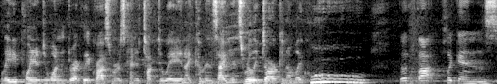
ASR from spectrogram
Lady pointed to one directly across from her, it's kind of tucked away, and I come inside and it's really dark, and I'm like, "Ooh, the thought plickens."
